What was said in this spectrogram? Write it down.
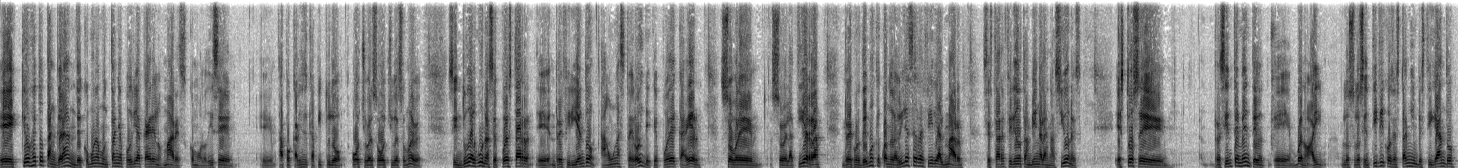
Eh, ¿Qué objeto tan grande como una montaña podría caer en los mares, como lo dice eh, Apocalipsis capítulo 8, verso 8 y verso 9? Sin duda alguna se puede estar eh, refiriendo a un asteroide que puede caer sobre, sobre la Tierra. Recordemos que cuando la Biblia se refiere al mar, se está refiriendo también a las naciones. Estos recientemente, bueno, los, los científicos están investigando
